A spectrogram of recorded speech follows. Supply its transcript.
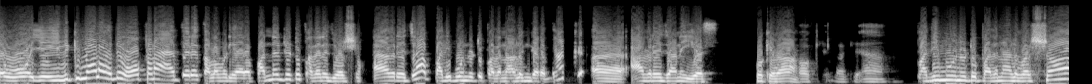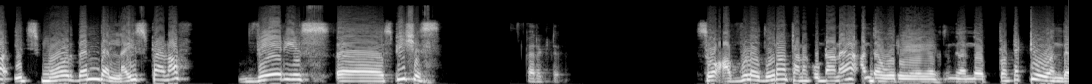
ஓ, இ- இதுக்கு மேல வந்து ஓப்பனா ஆன்சரே சொல்ல முடியாது. பன்னெண்டு டு பதினஞ்சு வருஷம். ஆவரேஜா பதிமூணு டு பதினாலுங்கிறது தான் ஆவரேஜான இயர்ஸ் ஓகேவா? ஓகே ஓகே ஆ. பதிமூணு டு பதினாலு வருஷம் it's more than the life span of various species correct so அவ்வளவு தூரம் தனக்கு உண்டான அந்த ஒரு அந்த ப்ரொடெக்டிவ் அந்த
